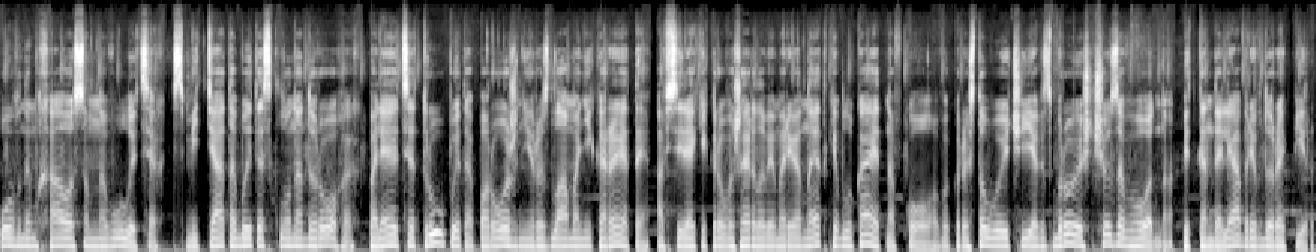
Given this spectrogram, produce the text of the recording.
повним хаосом на вулицях, сміття та бите скло на дорогах, валяються трупи та порожні розламані карети, а всілякі кровожерливі маріонетки блукають навколо, використовуючи як зброю що завгодно, від канделябрів до рапір.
